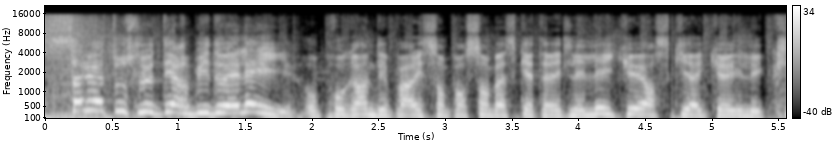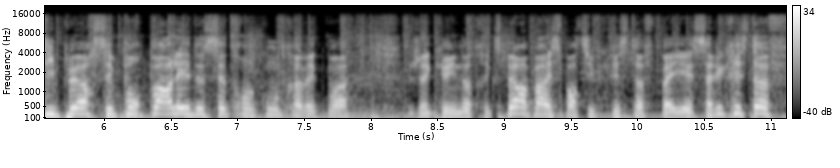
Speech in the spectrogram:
Salut à tous, le derby de LA au programme des paris 100% basket avec les Lakers qui accueillent les Clippers. C'est pour parler de cette rencontre avec moi. J'accueille notre expert en paris sportif Christophe Payet. Salut Christophe.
